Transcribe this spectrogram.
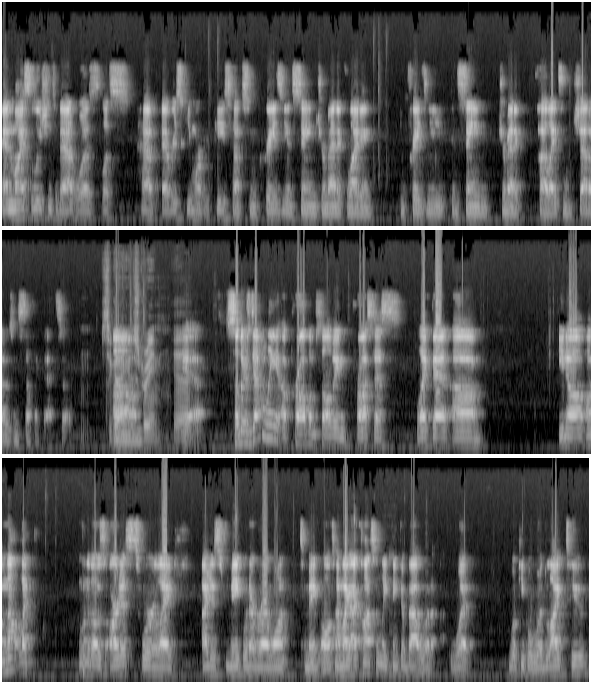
and my solution to that was let's have every skeuomorphic piece have some crazy, insane, dramatic lighting and crazy, insane, dramatic highlights and shadows and stuff like that. So, So going Um, extreme. Yeah. yeah. So there's definitely a problem solving process like that. Um, you know, I'm not like one of those artists where like I just make whatever I want to make all the time. Like I constantly think about what what what people would like to,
